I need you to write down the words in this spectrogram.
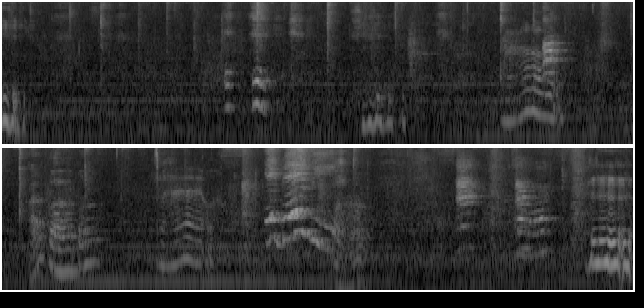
嘿嘿，嘿嘿，嘿嘿，哇哦，阿爸阿爸，哇哦，嘿啊，哼哼哼哼，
